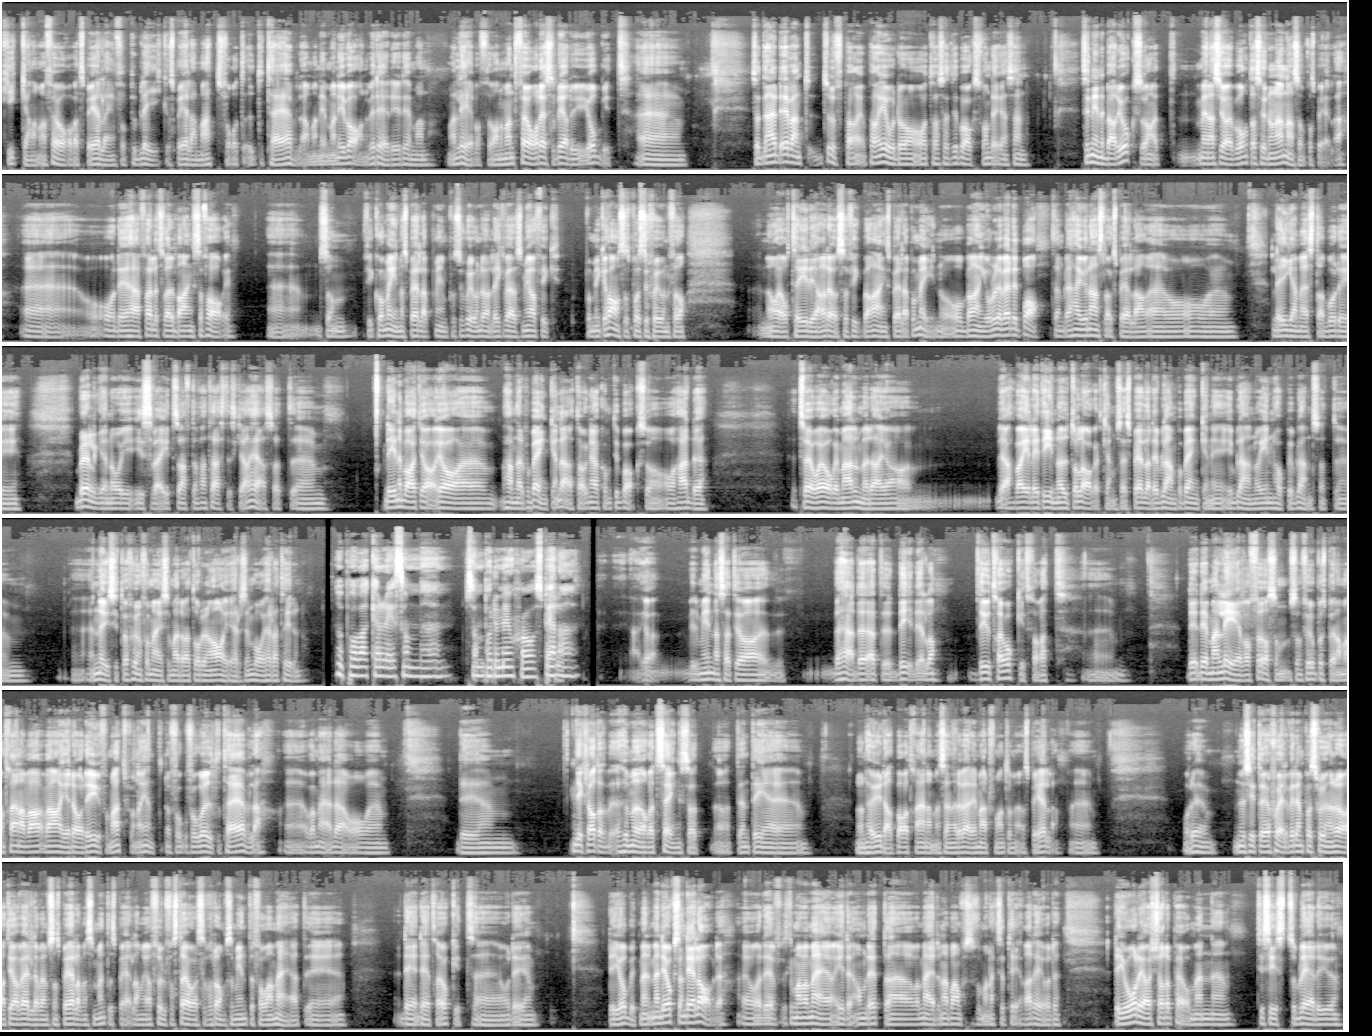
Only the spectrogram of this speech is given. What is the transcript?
kickarna man får av att spela inför publik och spela matcher och ut och tävla. Man är, man är van vid det, det är det man, man lever för. Och när man inte får det så blir det ju jobbigt. Eh, så nej, det var en tuff period att ta sig tillbaka från det. Sen, sen innebär det också att medan jag är borta så är det någon annan som får spela. Eh, och, och i det här fallet så var det Barang Safari eh, som fick komma in och spela på min position då, likväl som jag fick på Micke Hanssons position för några år tidigare då så fick Barang spela på min och Barang gjorde det väldigt bra. Sen blev han ju landslagsspelare och, och eh, ligamästare både i Belgien och i, i Schweiz och haft en fantastisk karriär. Så att, eh, det innebar att jag, jag eh, hamnade på bänken där ett tag när jag kom tillbaka och, och hade två år i Malmö där jag ja, var lite in och ut ur laget kan man säga. Spelade ibland på bänken ibland och inhopp ibland. Så att, um, en ny situation för mig som hade varit ordinarie i Helsingborg hela tiden. Hur påverkade det som som både människa och spelare? Jag vill minnas att jag, det här, det, att det, det, eller, det är ju tråkigt för att eh, det, det man lever för som, som fotbollsspelare, man tränar var, varje dag, det är ju för matcherna egentligen, att få, få gå ut och tävla eh, och vara med där. Och, eh, det, ehm, det är klart att humöret sänks så att, att det inte är någon höjdare att bara träna, men sen är det väl i match får man inte vara med och spela. Ehm, och det, nu sitter jag själv i den positionen då att jag väljer vem som spelar och vem som inte spelar. Men jag har full förståelse för de som inte får vara med. Att det, det, det är tråkigt eh, och det, det är jobbigt. Men, men det är också en del av det. Och det, ska man vara med i det, om detta vara med i den här branschen så får man acceptera det. Och det, det gjorde jag och körde på men eh, till sist så blev det ju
